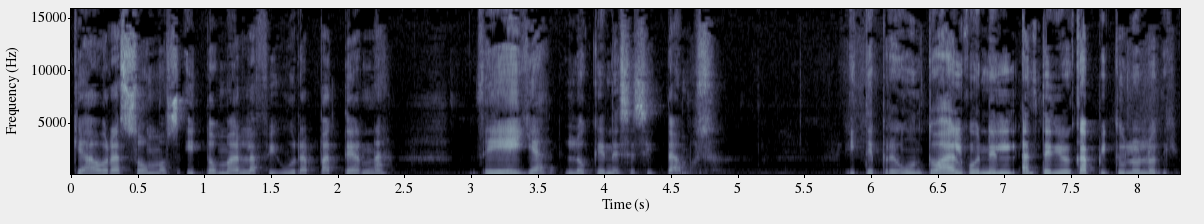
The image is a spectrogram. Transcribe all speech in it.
que ahora somos y tomar la figura paterna de ella lo que necesitamos. Y te pregunto algo, en el anterior capítulo lo dije.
